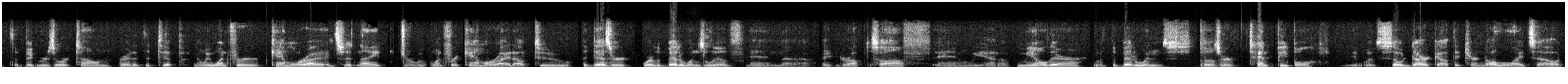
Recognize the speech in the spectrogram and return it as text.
It's a big resort town right at the tip. And we went for camel rides at night or we went for a camel ride out to the desert where the Bedouins live, and uh, they dropped us off, and we had a meal there with the Bedouins. Those are tent people. It was so dark out, they turned all the lights out,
